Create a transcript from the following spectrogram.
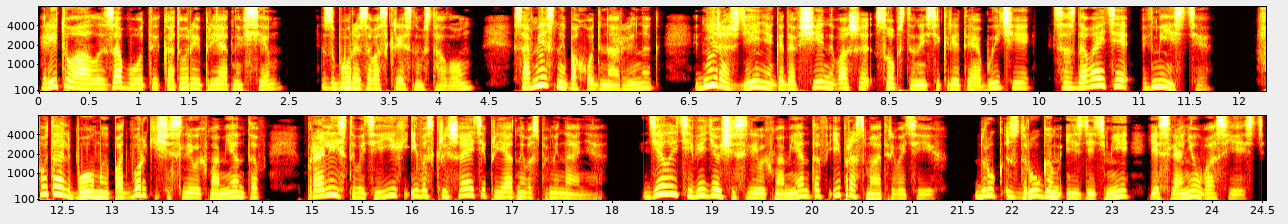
Ритуалы, заботы, которые приятны всем, сборы за воскресным столом, совместные походы на рынок, дни рождения, годовщины, ваши собственные секреты и обычаи, Создавайте вместе. Фотоальбомы, подборки счастливых моментов, пролистывайте их и воскрешайте приятные воспоминания. Делайте видео счастливых моментов и просматривайте их. Друг с другом и с детьми, если они у вас есть.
